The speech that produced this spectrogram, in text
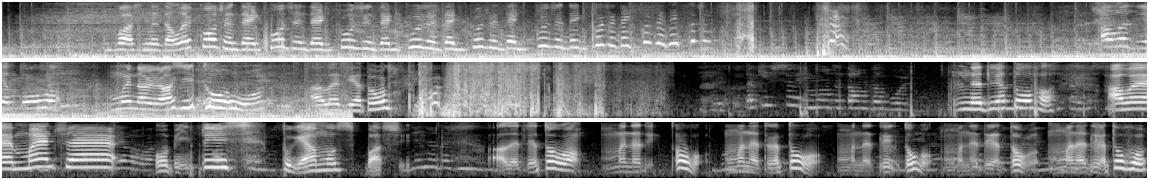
Вас не дали кожен день, кожен день, кожен день, кожен день, кожен день, кожен день, кожен день, кожен день, кожен день. Але для того ми наразі того. Але для того. Не для того. Але менше обійтись прямо з паші. Але для того, мене для того, мене для того, мене для того, мене для того, мене для того.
